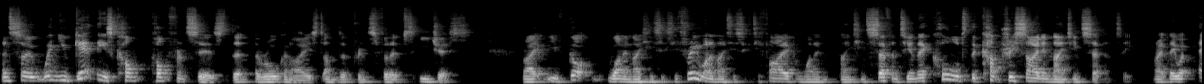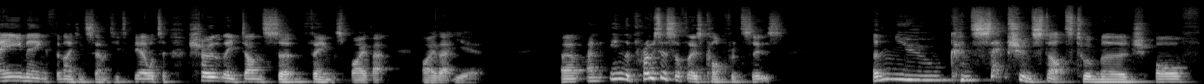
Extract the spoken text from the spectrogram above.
And so when you get these com- conferences that are organized under Prince Philip's aegis, right, you've got one in 1963, one in 1965, and one in 1970, and they're called the Countryside in 1970, right? They were aiming for 1970 to be able to show that they'd done certain things by that, by that year. Um, and in the process of those conferences, a new conception starts to emerge of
